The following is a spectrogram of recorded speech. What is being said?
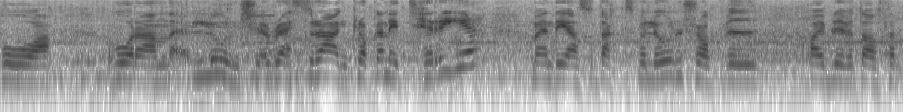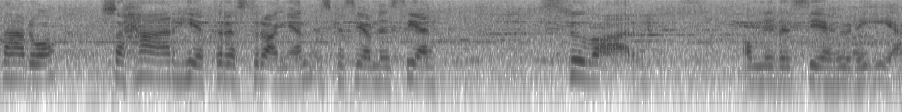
på våran lunchrestaurang. Klockan är tre, men det är alltså dags för lunch och vi har ju blivit avställda här då. Så här heter restaurangen. Vi ska se om ni ser. Suvar. Om ni vill se hur det är.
